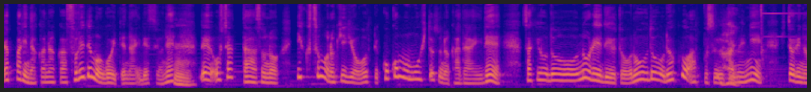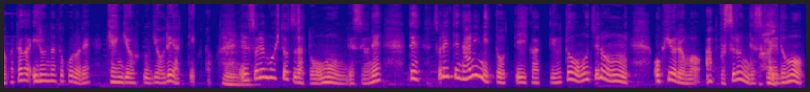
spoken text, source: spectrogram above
い、やっぱりなかなかそれでも動いてないですよね。うん、で、おっしゃったそのいくつもの企業ってここももう一つの課題で、先ほどの例で言うと労働力をアップするために一、人の方がいろんなところで兼業副業でやっていくと、うん、えそれも一つだと思うんですよね。で、それって何にとっていいかっていうと、もちろんお給料もアップするんですけれども、も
